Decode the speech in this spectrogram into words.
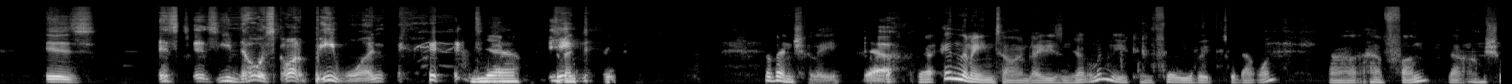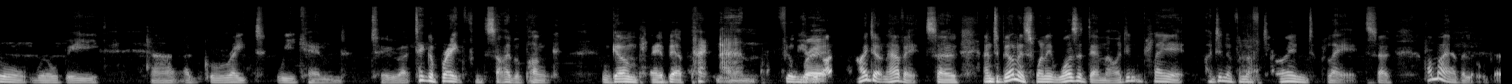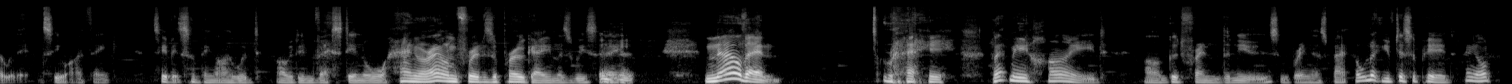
is it's it's you know it's gonna be one. Yeah, eventually. eventually. yeah, Uh, in the meantime, ladies and gentlemen, you can fill your boots with that one. Uh, have fun. That I'm sure will be uh, a great weekend to uh, take a break from Cyberpunk and go and play a bit of Pac-Man. Fill your Right. I don't have it, so and to be honest, when it was a demo, I didn't play it. I didn't have enough time to play it, so I might have a little go with it and see what I think. See if it's something I would I would invest in or hang around for it as a pro game, as we say. Mhm. Now then, Ray, let me hide our good friend the news and bring us back. Oh, look, you've disappeared. Hang on.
